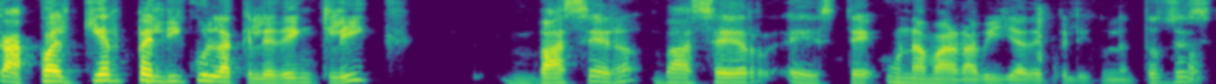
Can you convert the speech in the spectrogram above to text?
a cualquier película que le den clic, va a ser, va a ser este, una maravilla de película. Entonces,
